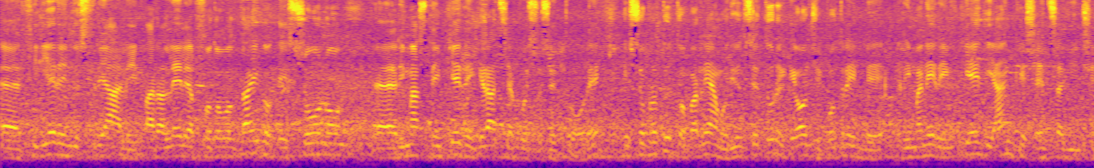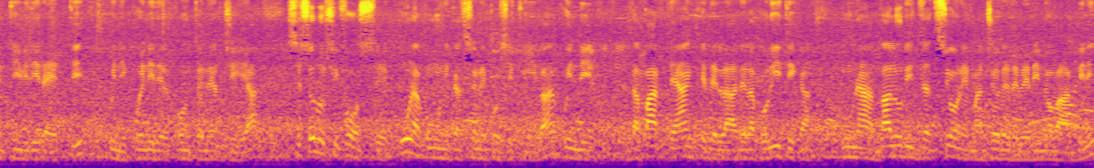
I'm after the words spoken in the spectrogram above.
eh, filiere industriali parallele al fotovoltaico che sono eh, rimaste in piedi grazie a questo settore e soprattutto parliamo di un settore che oggi potrebbe rimanere in piedi anche senza gli incentivi diretti, quindi quelli del conto energia, se solo ci fosse una comunicazione positiva, quindi da parte anche della, della politica una valorizzazione maggiore delle rinnovabili,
